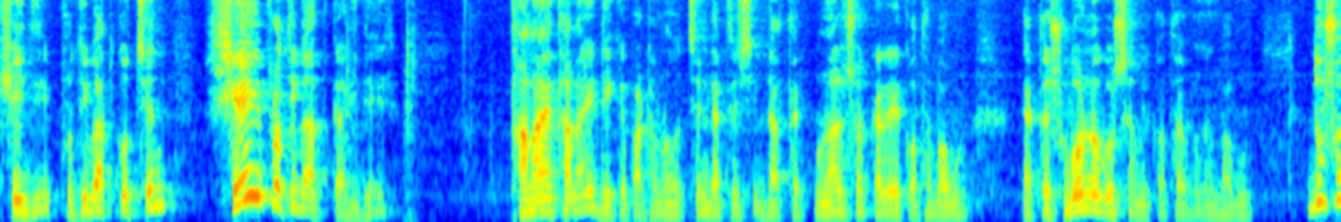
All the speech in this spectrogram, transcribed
সেই প্রতিবাদ করছেন সেই প্রতিবাদকারীদের থানায় থানায় ডেকে পাঠানো হচ্ছেন ডাক্তার ডাক্তার কুণাল সরকারের কথা ভাবুন, ডাক্তার সুবর্ণ গোস্বামীর কথা ভাবুন। দুশো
